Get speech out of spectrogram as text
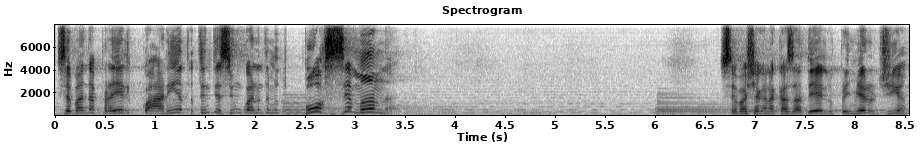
você vai dar para ele 40, 35, 40 minutos por semana. Você vai chegar na casa dele, no primeiro dia,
